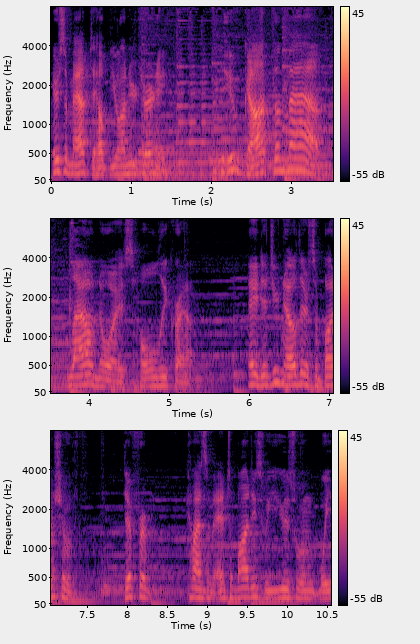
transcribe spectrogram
Here's a map to help you on your journey. You got the map! Loud noise. Holy crap. Hey, did you know there's a bunch of different kinds of antibodies we use when we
